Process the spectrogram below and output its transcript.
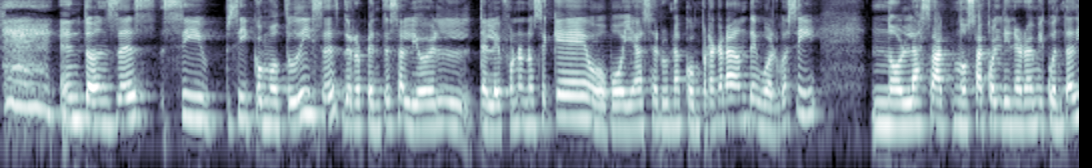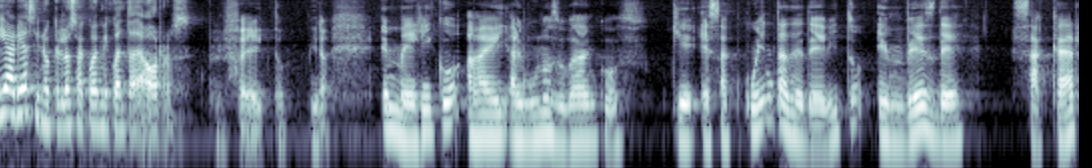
Entonces, si, si como tú dices, de repente salió el teléfono no sé qué, o voy a hacer una compra grande o algo así, no, la sac- no saco el dinero de mi cuenta diaria, sino que lo saco de mi cuenta de ahorros. Perfecto. Mira, en México hay algunos bancos que esa cuenta de débito, en vez de sacar,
